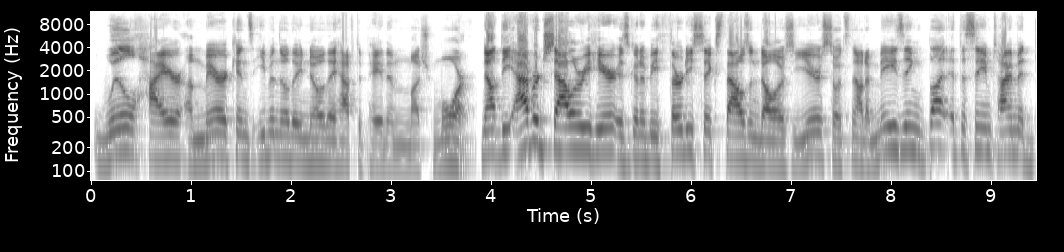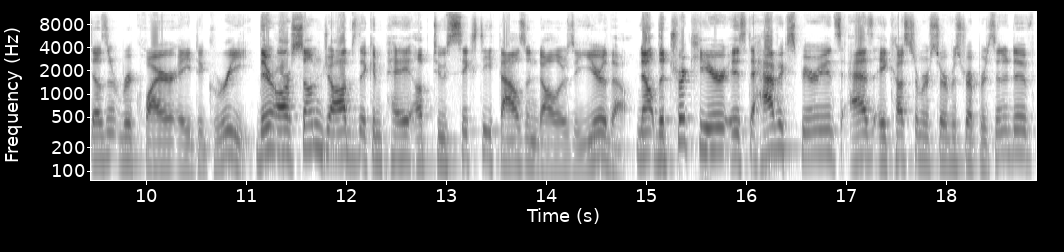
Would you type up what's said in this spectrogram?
will hire Americans even though they know they have to pay them much more. Now the average salary here is gonna be $36,000 a year, so it's not amazing, but at the same time, it doesn't require a degree. There are some jobs that can pay up to $60,000 a year though. Now the trick here is to have experience as a customer service representative,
